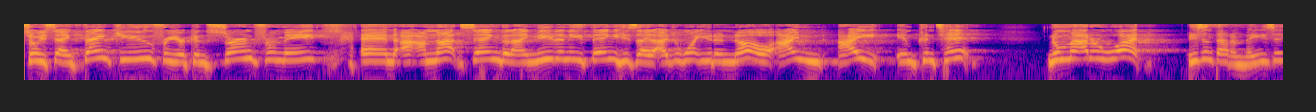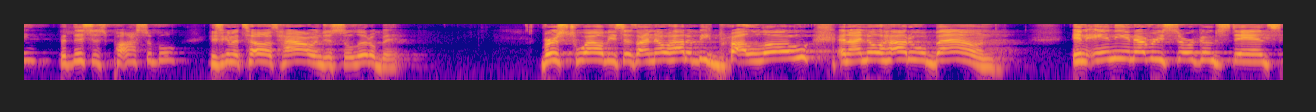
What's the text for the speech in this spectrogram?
So he's saying, Thank you for your concern for me. And I'm not saying that I need anything. He said, I just want you to know I, I am content no matter what. Isn't that amazing that this is possible? He's going to tell us how in just a little bit. Verse 12, he says, I know how to be brought low and I know how to abound. In any and every circumstance,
